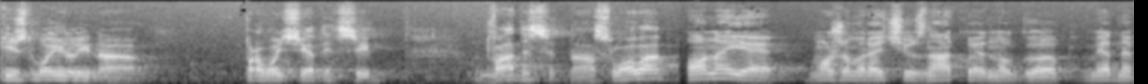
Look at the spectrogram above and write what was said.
izdvojili na prvoj sjednici 20 naslova. Ona je, možemo reći, u znaku jednog, jedne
